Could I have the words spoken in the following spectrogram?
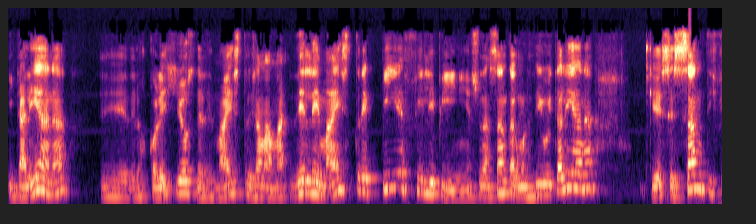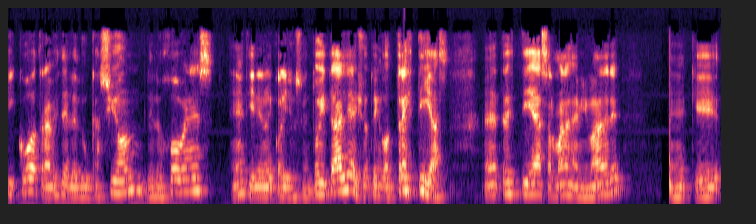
italiana eh, de los colegios de maestre, se llama Delle Maestre Pie Filippini, es una santa, como les digo, italiana, que se santificó a través de la educación de los jóvenes, tienen hoy colegios en toda Italia, y yo tengo tres tías, eh, tres tías hermanas de mi madre, eh, que,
